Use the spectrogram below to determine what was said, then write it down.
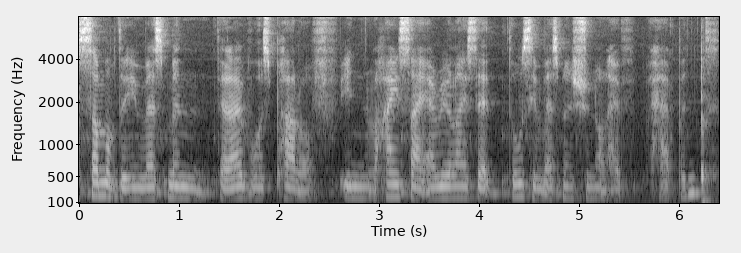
some of the investment that I was part of, in hindsight, I realized that those investments should not have happened.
